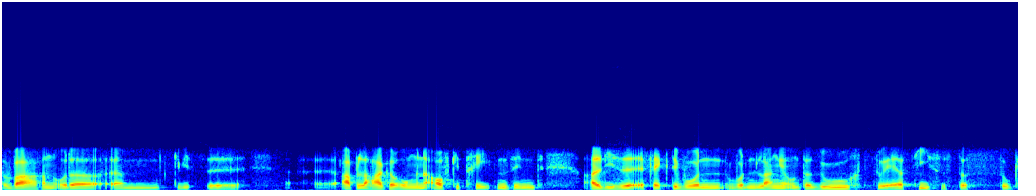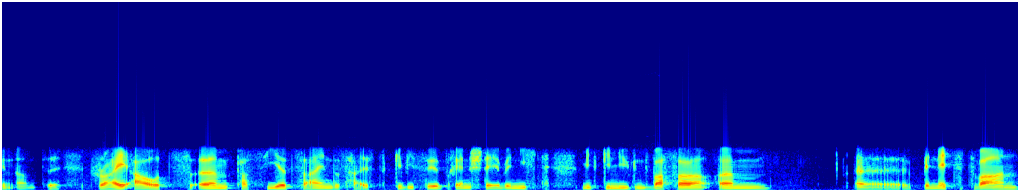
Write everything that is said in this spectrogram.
waren oder ähm, gewisse Ablagerungen aufgetreten sind. All diese Effekte wurden, wurden lange untersucht. Zuerst hieß es, dass sogenannte Dryouts ähm, passiert seien, das heißt gewisse Brennstäbe nicht mit genügend Wasser ähm, äh, benetzt waren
